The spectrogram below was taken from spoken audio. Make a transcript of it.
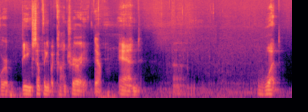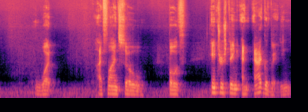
or being something of a contrarian. Yeah. And um, what what I find so both interesting and aggravating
